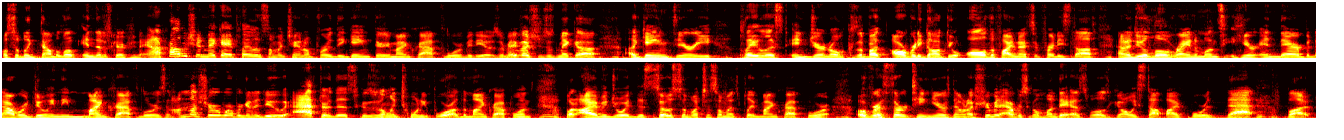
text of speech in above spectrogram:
Also link down below in the description and I probably should make a playlist on my channel for the game theory Minecraft lore videos or maybe I should just make a a, game theory playlist in general because I've already gone through all the Five Nights at Freddy stuff and I do a little random ones here and there but now we're doing the Minecraft lores and I'm not sure what we're gonna do after this because there's only 24 of the Minecraft ones but I've enjoyed this so so much as someone that's played Minecraft for over 13 years now and I stream it every single Monday as well as you can always stop by for that but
